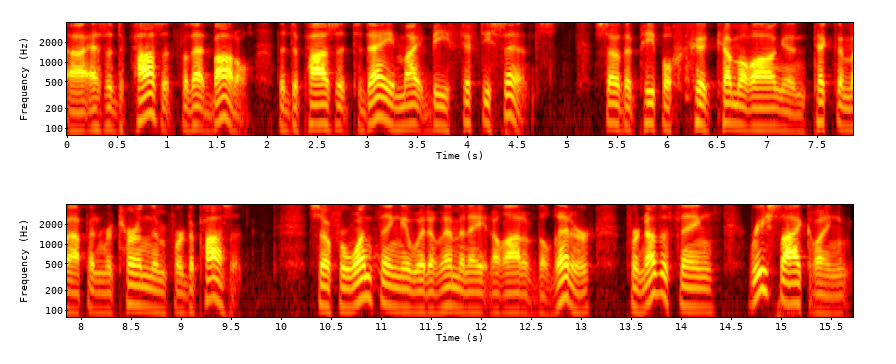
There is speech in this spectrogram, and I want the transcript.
uh, as a deposit for that bottle. The deposit today might be 50 cents so that people could come along and pick them up and return them for deposit. So, for one thing, it would eliminate a lot of the litter. For another thing, recycling,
